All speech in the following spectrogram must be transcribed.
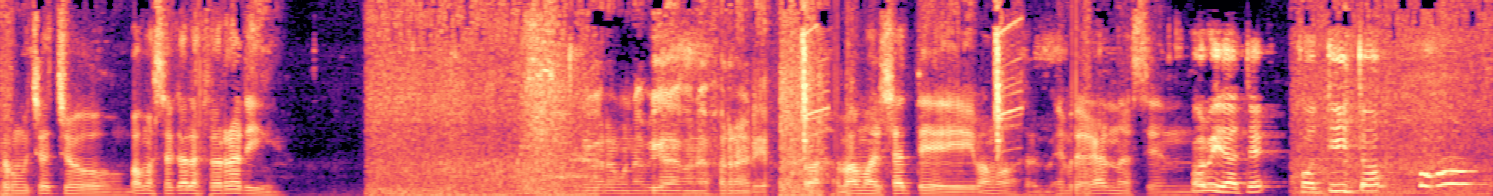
Pero, muchacho, vamos a sacar la Ferrari. Le agarramos una picada con la Ferrari. Va- vamos al yate y vamos a embriagarnos en. Olvídate, fotito.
